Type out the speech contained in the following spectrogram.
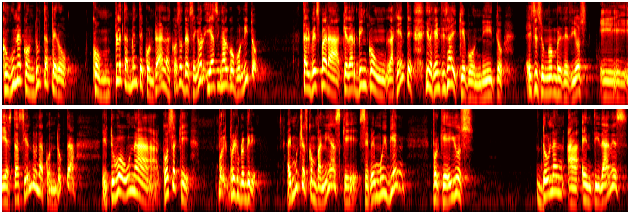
con una conducta pero completamente contraria a las cosas del Señor y hacen algo bonito. Tal vez para quedar bien con la gente. Y la gente dice, ay, qué bonito. Ese es un hombre de Dios y, está haciendo una conducta. Y tuvo una cosa que, por, por ejemplo, mire, hay muchas compañías que se ven muy bien porque ellos donan a entidades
